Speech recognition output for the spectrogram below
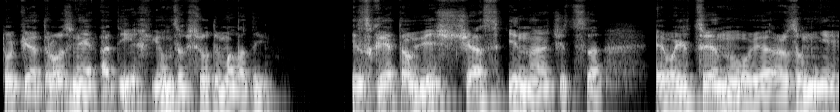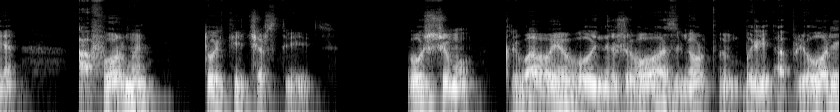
Толькі адрознее ад іх ён заўсёды малады. І з гэта ўвесь час іначыцца, эвалюцыянуе разумнее, а формы толькі чарствеюць. Вось чаму Крывавыя войны жывога з мёртвым былі апрыоры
